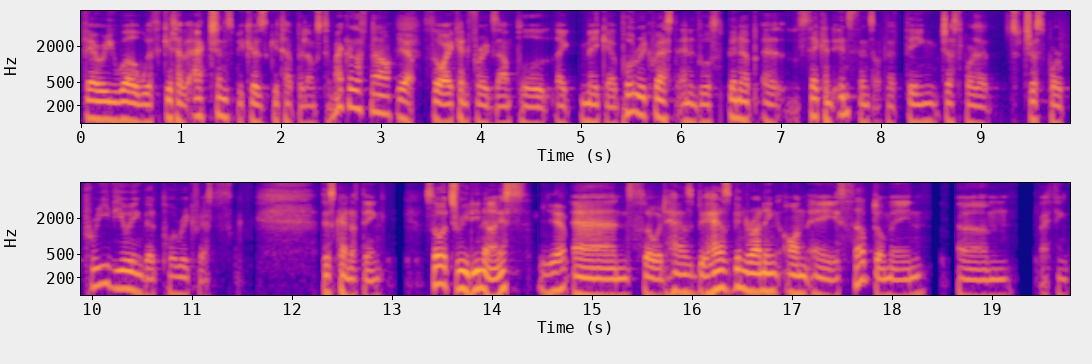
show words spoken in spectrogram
very well with GitHub Actions because GitHub belongs to Microsoft now. Yeah. So I can, for example, like make a pull request and it will spin up a second instance of that thing just for that, just for previewing that pull requests, this kind of thing. So it's really nice, Yep. and so it has be, has been running on a subdomain, um, I think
